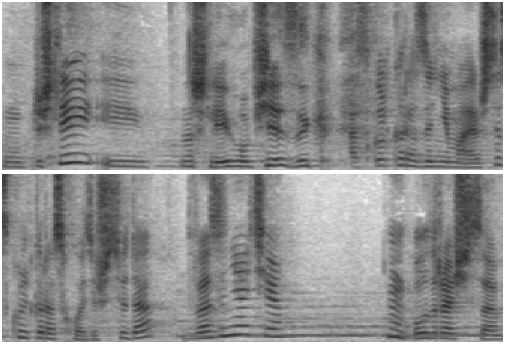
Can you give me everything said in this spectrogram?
мы пришли и нашли общий язык. А сколько раз занимаешься, сколько раз ходишь сюда? Два занятия, ну, полтора часа.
